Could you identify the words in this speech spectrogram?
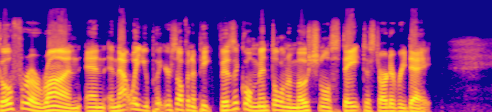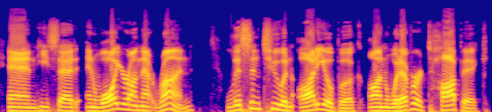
go for a run, and, and that way you put yourself in a peak physical, mental, and emotional state to start every day. And he said, and while you're on that run, listen to an audiobook on whatever topic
